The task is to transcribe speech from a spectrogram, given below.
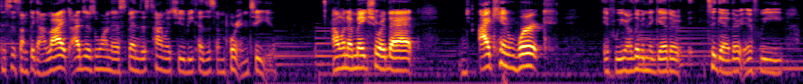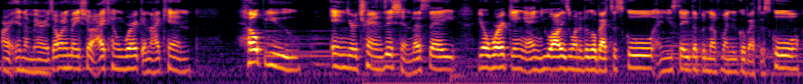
this is something I like, I just want to spend this time with you because it's important to you. I want to make sure that I can work if we are living together together if we are in a marriage. I want to make sure I can work and I can help you in your transition. Let's say you're working and you always wanted to go back to school and you saved up enough money to go back to school,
